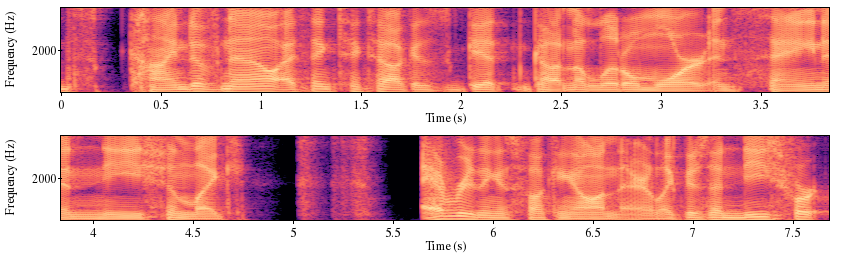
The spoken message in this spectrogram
it's kind of now. I think TikTok has get gotten a little more insane and niche and like everything is fucking on there. Like there's a niche for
